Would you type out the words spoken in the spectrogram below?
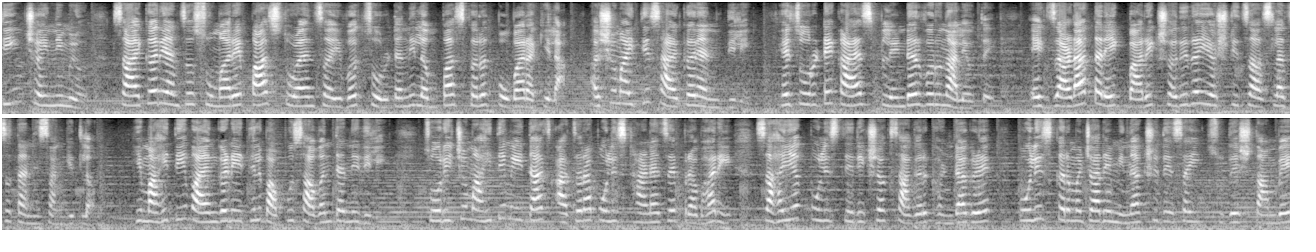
तीन चैनी मिळून साळकर यांचं सुमारे पाच तोळ्यांचं ऐवज चोरट्यांनी लंपास करत पोबारा केला अशी माहिती साळकर यांनी दिली. हे चोरटे काळ्या स्प्लेंडरवरून आले होते. एक जाडा तर एक बारीक शरीर यष्टीचा असल्याचं त्यांनी सांगितलं. ही माहिती वायंगणी येथील बापू सावंत यांनी दिली. चोरीची माहिती मिळताच आचरा पोलीस ठाण्याचे प्रभारी सहाय्यक पोलीस निरीक्षक सागर खंडागळे पोलीस कर्मचारी मीनाक्षी देसाई सुदेश तांबे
